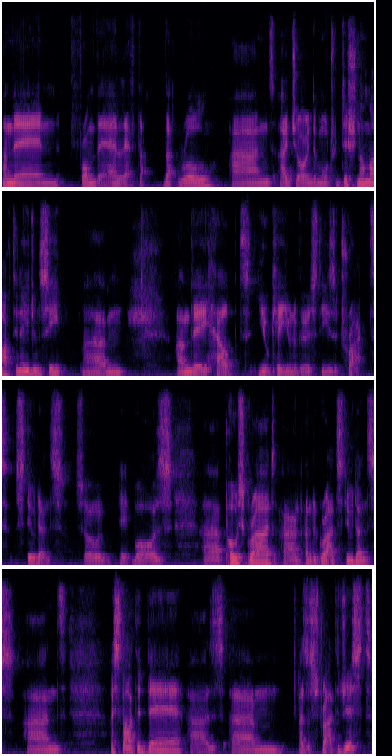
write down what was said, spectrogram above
And then from there, left that, that role and I joined a more traditional marketing agency. Um, and they helped UK universities attract students. So it was uh, postgrad and undergrad students, and I started there as um, as a strategist,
